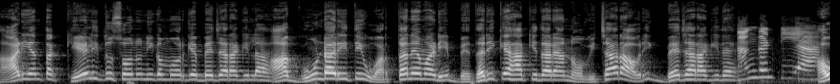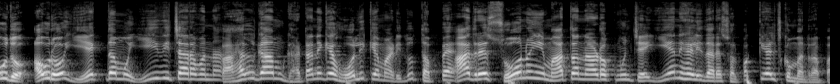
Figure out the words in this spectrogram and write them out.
ಹಾಡಿ ಅಂತ ಕೇಳಿದ್ದು ಸೋನು ನಿಗಮ್ ಅವ್ರಿಗೆ ಬೇಜಾರಾಗಿಲ್ಲ. ಆ ಗೂಂಡ ರೀತಿ ವರ್ತನೆ ಮಾಡಿ ಬೆದರಿಕೆ ಹಾಕಿದ್ದಾರೆ ಅನ್ನೋ ವಿಚಾರ ಅವ್ರಿಗೆ ಬೇಜಾರಾಗಿದೆ. ಹೌದು ಅವರು ಏಕ್ದಮ್ ಈ ವಿಚಾರವನ್ನ ಪಹಲ್ಗಾಮ್ ಘಟನೆಗೆ ಹೋಲಿಕೆ ಮಾಡಿದ್ದು ತಪ್ಪೆ. ಆದ್ರೆ ಸೋನು ಈ ಮಾತನಾಡೋಕ್ ಮುಂಚೆ ಏನ್ ಹೇಳಿದ್ದಾರೆ ಸ್ವಲ್ಪ ಕೇಳಿಸ್ಕೊಂಬನ್ರಪ್ಪ.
